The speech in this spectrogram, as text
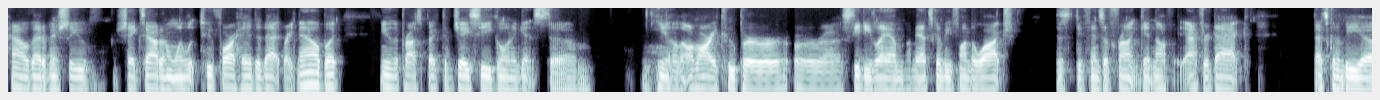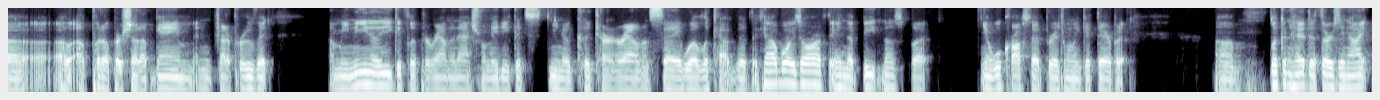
how that eventually shakes out. I don't want to look too far ahead to that right now, but you know, the prospect of JC going against um, you know, Amari Cooper or, or uh, CeeDee Lamb. I mean, that's going to be fun to watch. This defensive front getting off after Dak. That's going to be a, a, a, put up or shut up game and try to prove it. I mean, you know, you could flip it around. The national media could, you know, could turn around and say, well, look how good the Cowboys are if they end up beating us. But, you know, we'll cross that bridge when we get there. But um, looking ahead to Thursday night,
